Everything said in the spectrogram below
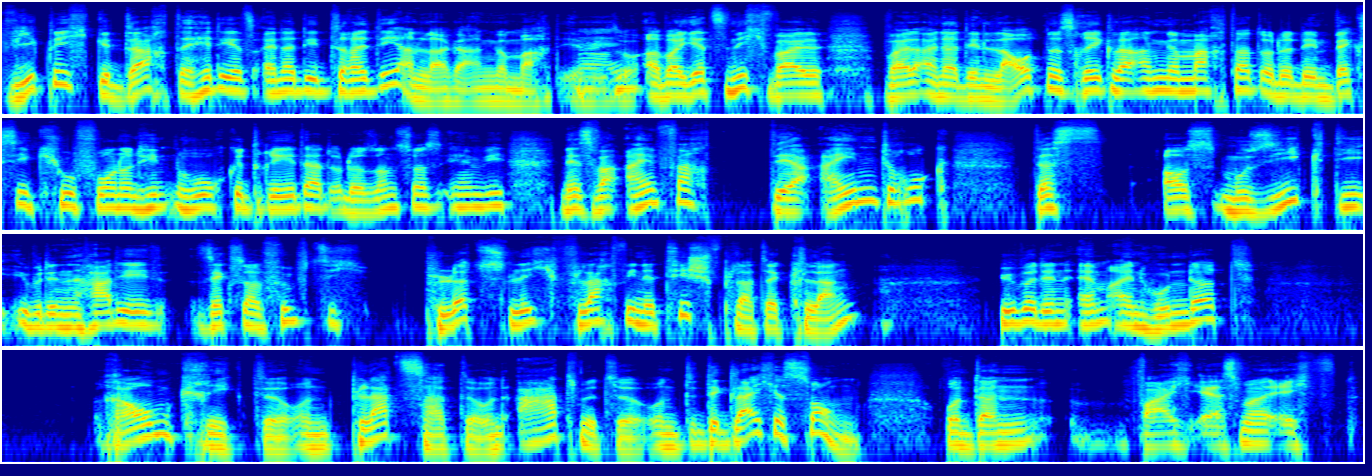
wirklich gedacht, da hätte jetzt einer die 3D-Anlage angemacht irgendwie so. Aber jetzt nicht, weil, weil einer den Loudness-Regler angemacht hat oder den Bexy-Q vorne und hinten hochgedreht hat oder sonst was irgendwie. Ne, es war einfach der Eindruck, dass aus Musik, die über den HD 650 plötzlich flach wie eine Tischplatte klang, über den M100 Raum kriegte und Platz hatte und atmete und der gleiche Song. Und dann war ich erstmal echt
